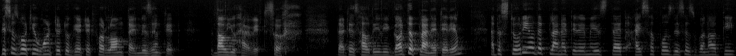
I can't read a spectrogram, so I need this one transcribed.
this is what you wanted to get it for a long time, isn't it? Now you have it. So that is how the, we got the planetarium. And the story of the planetarium is that I suppose this is one of the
